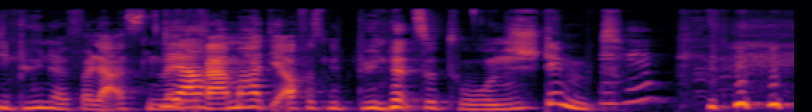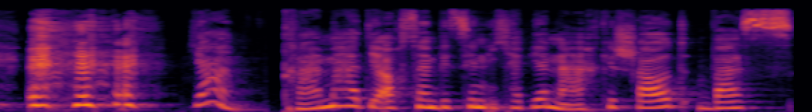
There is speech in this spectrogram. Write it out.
die Bühne verlassen. Weil Ja. Drama hat ja auch was mit Bühne zu tun. Stimmt. Ja, Drama hat ja auch so ein bisschen, ich habe ja nachgeschaut, was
